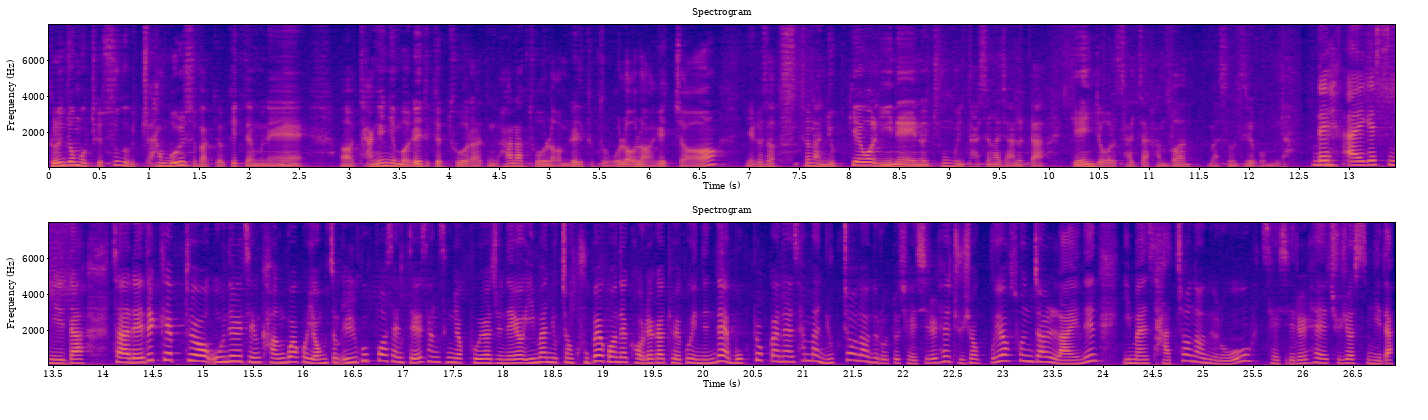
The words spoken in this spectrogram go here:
그런 종목들 수급이 쫙 모일 수밖에 없기 때문에 어, 당연히 뭐 레드캡 투어라든가 하나 투어 올라가면 레드캡 투어 올라 올라가겠죠. 예, 그래서 저는 한 6개월 이내에는 충분히 달성하지 않을까 개인적으로 살짝 한번 말씀을 드려봅니다. 네, 알겠습니다. 자, 레드캡 투어 오늘 지금 강보학고 0.19% 상승력 보여주네요. 26,900원에 거래가 되고 있는데 목표가는 36,000원으로 또 제시를 해주셨고요. 손절 라인은 24,000원으로 제시를 해주셨습니다.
